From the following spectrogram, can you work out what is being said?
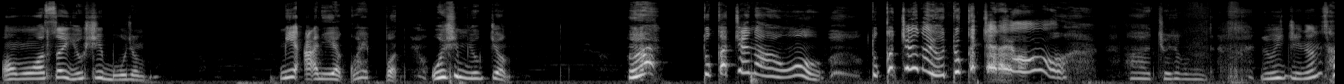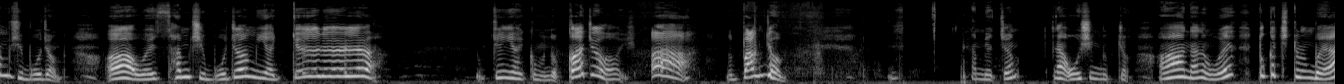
어머왔어 65점이 아니었고 했번. 56점. 에? 똑같잖아요. 똑같잖아요. 똑같잖아요 아, 죄송합니다. 루이지는 35점. 아, 왜 35점이야? 쯔르르르. 욕쟁이 할 거면 너 꺼져. 아, 너 빵점. 나 몇 점? 나 56점. 아, 나는 왜 똑같이 도는 거야?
